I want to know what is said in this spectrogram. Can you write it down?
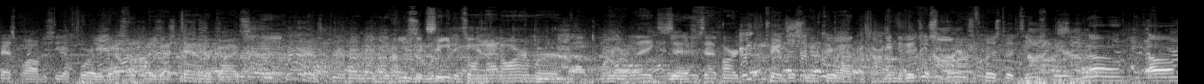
basketball. Obviously, you got four other guys. Football, you got ten other guys. Yeah. If you succeed, it's on that arm or, or your legs. Is, Yeah. that, is that hard transitioning to transition into an individual sport as opposed to a team sport? No, um,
